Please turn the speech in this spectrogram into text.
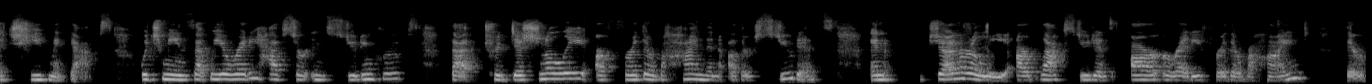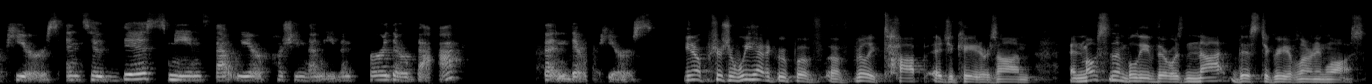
achievement gaps, which means that we already have certain student groups that traditionally are further behind than other students. And generally, our Black students are already further behind their peers. And so this means that we are pushing them even further back than their peers. You know, Patricia, we had a group of, of really top educators on, and most of them believe there was not this degree of learning loss.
